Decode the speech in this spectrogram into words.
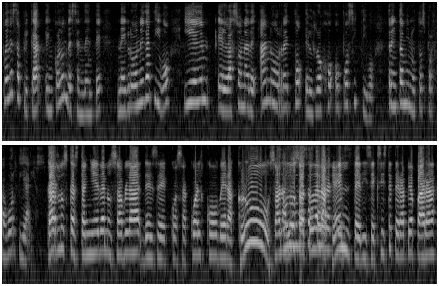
puedes aplicar en colon descendente negro o negativo y en, la zona de ano recto el rojo o positivo. 30 minutos, por favor, diarios. Carlos Castañeda nos habla desde Coazacualco, Veracruz. Saludos, a toda la gente. Dice, ¿existe terapia para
